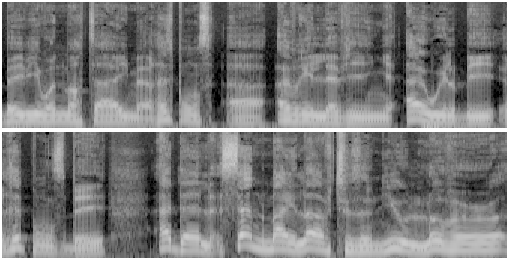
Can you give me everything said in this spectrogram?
Baby One More Time Réponse A. Avril Lavigne, I Will Be Réponse B. Adele, Send My Love to the New Lover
